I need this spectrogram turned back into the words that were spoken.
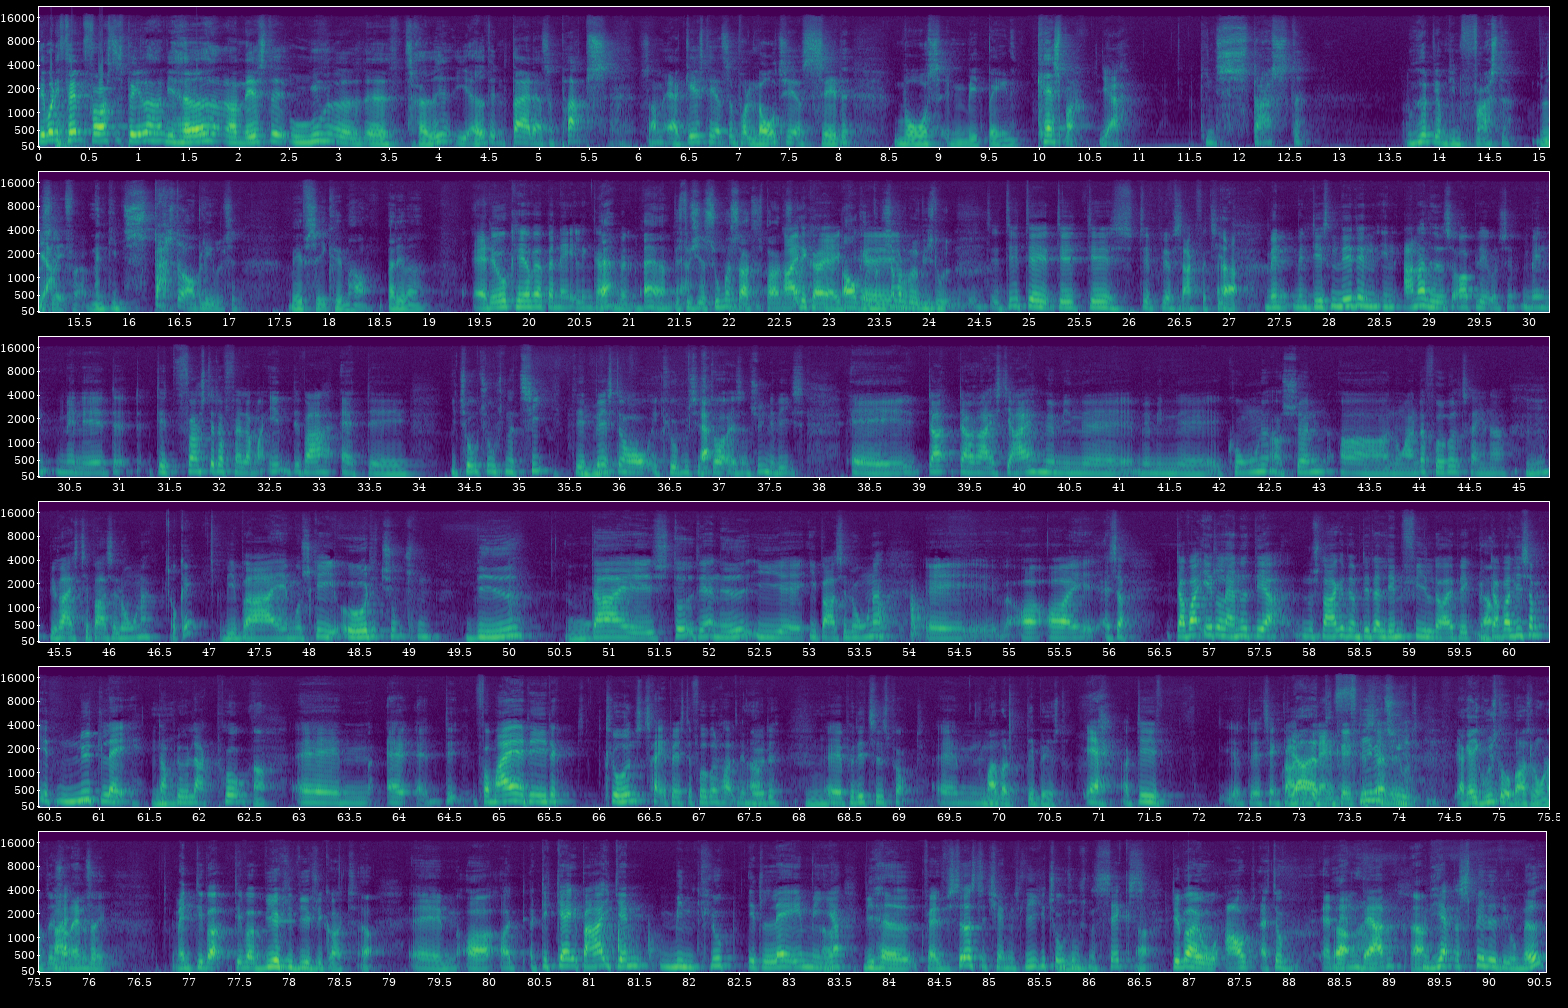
Det var de fem første spillere, vi havde, og næste uge, øh, øh, tredje i advent, der er det altså Paps, som er gæst her, som får lov til at sætte vores midtbane. Kasper, Ja. din største, nu hørte vi om din første nedslag Ja. før, men din største oplevelse med FC København, hvad har det været? Er det okay at være banal en gang Ja, imellem? ja, ja. Hvis du siger Zuma Saxespark, Nej, det gør jeg ikke. Okay, øh, Øh, så må du blive vist ud. Det, det, det, det, det bliver sagt for tit. Ja. Ja. Men, men det er sådan lidt en, en anderledes oplevelse. Men, men øh, det, det første, der falder mig ind, det var, at øh, i 2010, det mm-hmm. bedste år i klubbens Ja. historie sandsynligvis, øh, der, der rejste jeg med min, øh, med min øh, kone og søn og nogle andre fodboldtrænere. Mhm. Vi rejste til Barcelona. Okay. Vi var øh, måske 8.000 hvide, Mm. der øh, stod dernede i, øh, i Barcelona. Øh, og og øh, altså, der var et eller andet der, nu snakkede vi om det der Linfield-øjeblik, men Ja. der var ligesom et nyt lag, der Mhm. blev lagt på. Ja. Øhm, at, at det, for mig er det et af klodens tre bedste fodboldhold, vi Ja. mødte Mm. øh, på det tidspunkt. Øhm, For mig var det det bedste. Ja, og det, jeg, jeg tænkte bare, Jeg at ville angribe det. så det- jeg kan ikke udstå Barcelona, det er sådan en Nej. anden sag. Men det var, det var virkelig, virkelig godt. Ja. Øhm, og, og, og det gav bare igen min klub et lag mere. Ja. Vi havde kvalificeret os til Champions League i 2006. Ja. Ja. Det var jo out, altså det var af den Ja. anden verden. Ja. Men her der spillede vi jo med.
